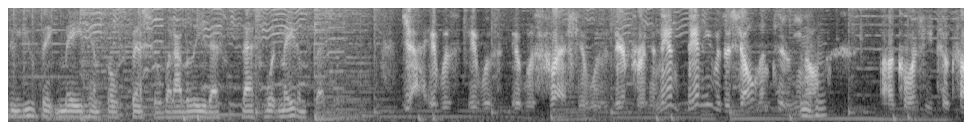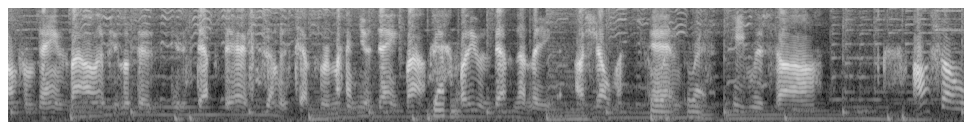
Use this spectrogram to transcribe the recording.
do you think made him so special? But I believe that's that's what made him special. Yeah, it was it was it was fresh. It was different, and then then he was a showman too. You know, Mhm. uh, of course he took some from James Brown. If you looked at his steps there, some of his steps remind you of James Brown. Definitely. But he was definitely a showman, Correct, and correct. he was uh, also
